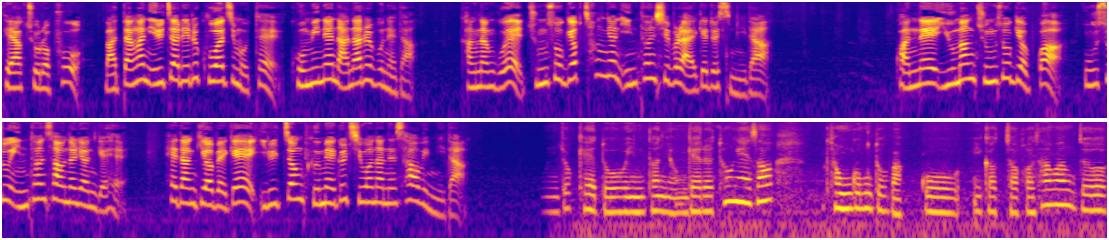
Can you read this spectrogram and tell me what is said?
대학 졸업 후 마땅한 일자리를 구하지 못해 고민의 나날을 보내다 강남구의 중소기업 청년 인턴십을 알게 됐습니다. 관내 유망 중소기업과 우수 인턴 사원을 연계해 해당 기업에게 일정 금액을 지원하는 사업입니다. 운 좋게도 인턴 연계를 통해서 전공도 맡고 이것저것 상황도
